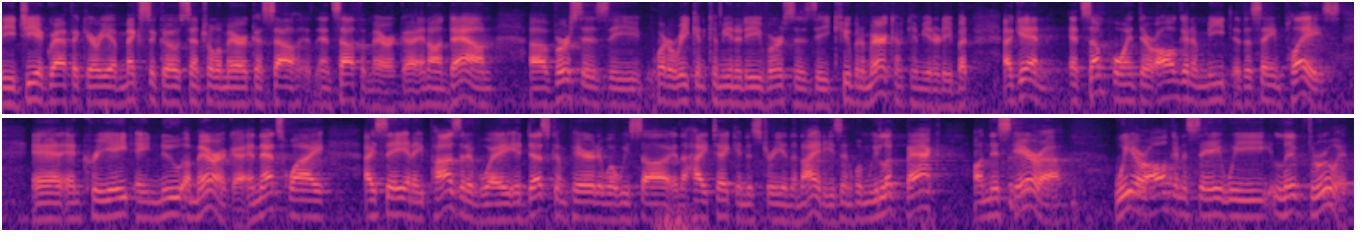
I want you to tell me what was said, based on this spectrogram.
the geographic area of Mexico, Central America, South, and South America, and on down. Uh, versus the Puerto Rican community versus the Cuban American community. But again, at some point, they're all going to meet at the same place and, and, create a new America. And that's why I say, in a positive way, it does compare to what we saw in the high tech industry in the 90s. And when we look back on this era, we are all going to say we lived through it.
